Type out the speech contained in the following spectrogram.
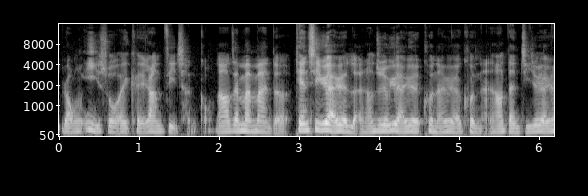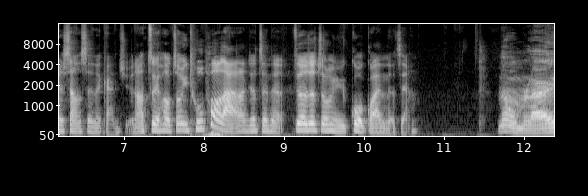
容易说，哎，可以让自己成功，然后再慢慢的天气越来越冷，然后就就越来越困难，越来越困难，然后等级就越来越上升的感觉，然后最后终于突破了，然后就真的最后就终于过关了，这样。那我们来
